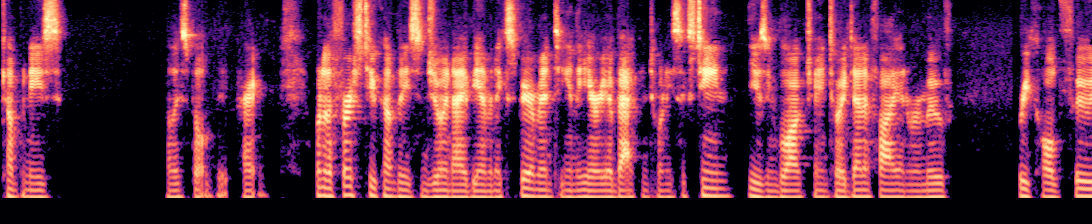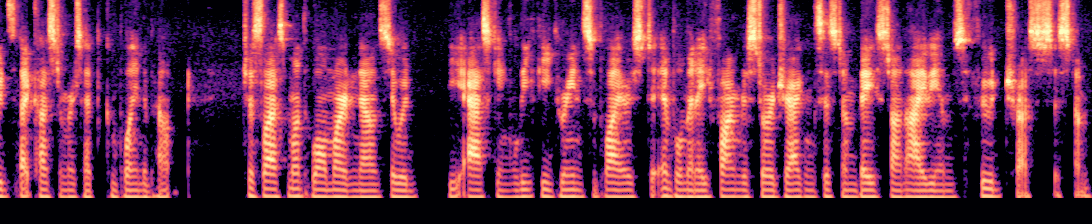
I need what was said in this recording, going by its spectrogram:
companies. Well, they spelled it right. One of the first two companies to join IBM in experimenting in the area back in 2016, using blockchain to identify and remove recalled foods that customers had complained about. Just last month, Walmart announced it would be asking leafy green suppliers to implement a farm to store tracking system based on IBM's Food Trust system.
